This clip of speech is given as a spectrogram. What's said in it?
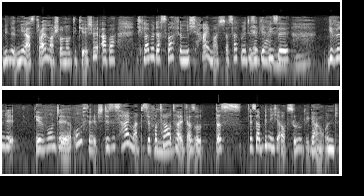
mehr als dreimal schon auf die Kirche, aber ich glaube, das war für mich Heimat. Das hat mir diese ja, gewisse mhm. gewöhnte, gewohnte Umfeld, dieses Heimat, diese Vertrautheit. Mhm. Also das, deshalb bin ich auch zurückgegangen und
